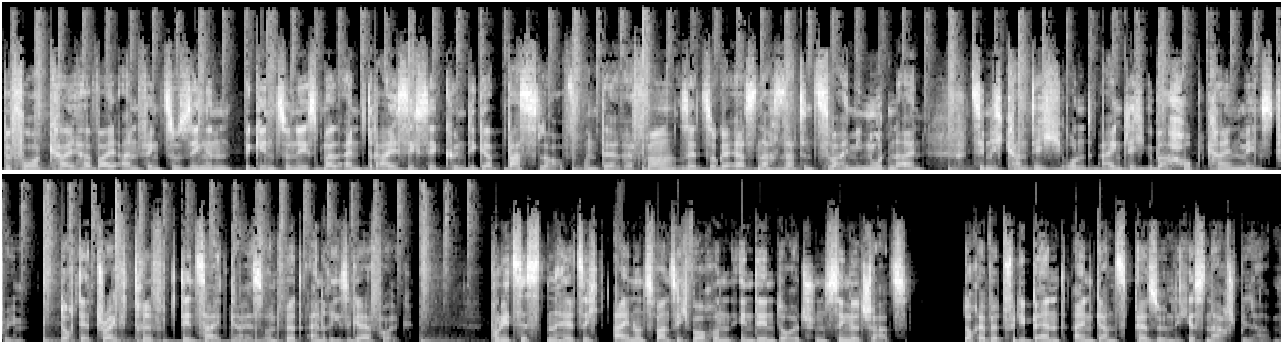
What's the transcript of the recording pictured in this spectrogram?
Bevor Kai Hawaii anfängt zu singen, beginnt zunächst mal ein 30-sekündiger Basslauf und der Refrain setzt sogar erst nach satten zwei Minuten ein. Ziemlich kantig und eigentlich überhaupt kein Mainstream. Doch der Track trifft den Zeitgeist und wird ein riesiger Erfolg. Polizisten hält sich 21 Wochen in den deutschen Singlecharts. Doch er wird für die Band ein ganz persönliches Nachspiel haben.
